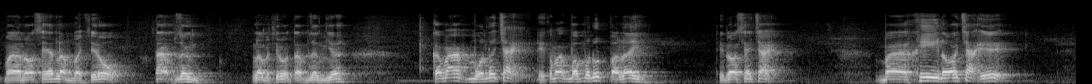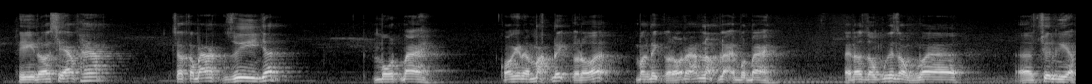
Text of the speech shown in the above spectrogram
và nó sẽ nằm ở chế độ tạm dừng. Nằm ở chế độ tạm dừng nhé các bác muốn nó chạy thì các bác bấm vào nút play thì nó sẽ chạy. Và khi nó chạy ấy, thì nó sẽ phát cho các bác duy nhất một bài có nghĩa là mặc định của nó mặc định của nó đã lập lại một bài. Đấy, nó giống cái dòng loa uh, chuyên nghiệp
